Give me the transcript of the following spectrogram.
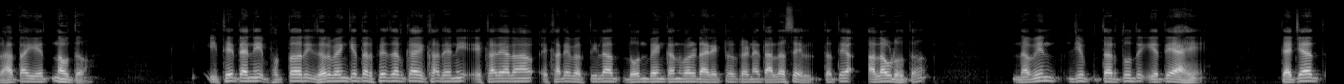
राहता येत नव्हतं. इथे त्यांनी फक्त रिझर्व्ह बँकेतर्फे जर का एखाद्याने एखाद्याला एखाद्या व्यक्तीला दोन बँकांवर डायरेक्टर करण्यात आलं असेल तर ते अलाउड होतं. नवीन जी तरतूद येते आहे त्याच्यात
